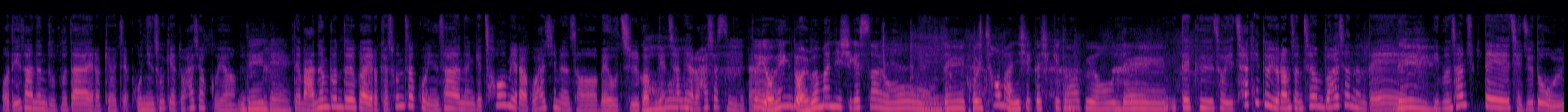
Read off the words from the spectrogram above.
어디 사는 누구다 이렇게 이제 본인 소개도 하셨고요. 네, 네. 근데 많은 분들과 이렇게 손잡고 인사하는 게 처음이라고 하시면서 매우 즐겁게 오. 참여를 하셨습니다. 또 여행도 얼마만이시겠어요. 네. 네, 거의 처음 아니실까 싶기도 하고요. 네. 그때 그 저희 차기도 유람선 체험도 하셨는데 네. 이분 30대에 제주도 올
